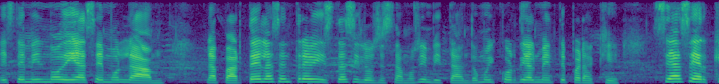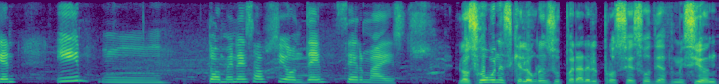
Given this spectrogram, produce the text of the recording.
Este mismo día hacemos la, parte de las entrevistas y los estamos invitando muy cordialmente para que se acerquen y mm, tomen esa opción de ser maestros. Los jóvenes que logren superar el proceso de admisión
